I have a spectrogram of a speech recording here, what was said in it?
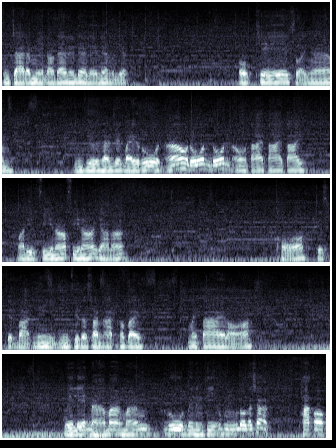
มันจ่ายดาเมจเราได้เรื่อยๆเลยเลื่อนมันเยอะโอเค สวยงามยิงฟิวทันเช็คใบรูดเอ้าโดนโดนเอ้าตายตายตายมาดิฟรีนะฟรีนะอย่านะ ขอ 77 บาทนี่ยิงฟิวซันอัดเข้าไป ไม่ตายหรอ เวเลสหนามากมั้ง รูดไปหนึ่งทีโดนกระชากพักออก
